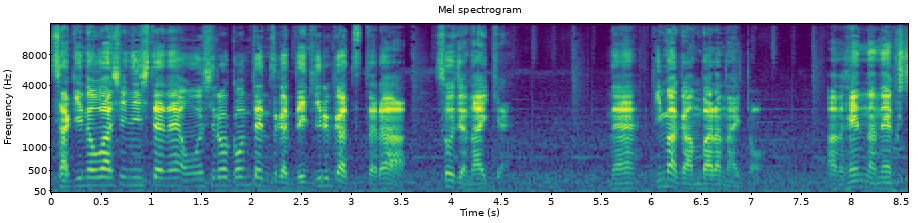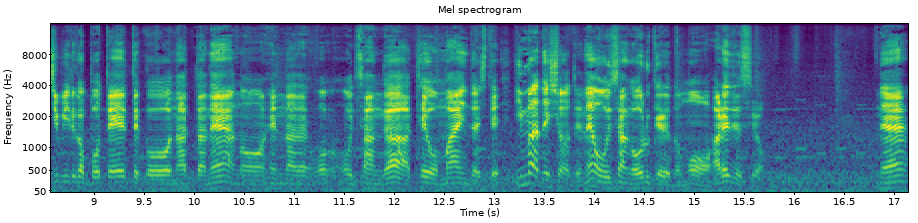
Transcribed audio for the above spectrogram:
先延ばしにしてね、面白コンテンツができるかっつったら、そうじゃないけん。ね、今頑張らないと。あの変なね、唇がボテーってこうなったね、あの変なおじさんが手を前に出して、今でしょってね、おじさんがおるけれども、あれですよ。ね、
